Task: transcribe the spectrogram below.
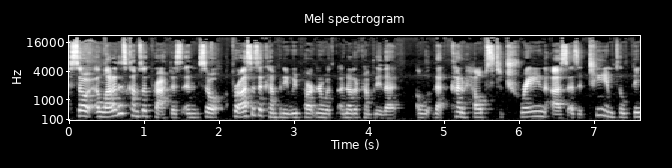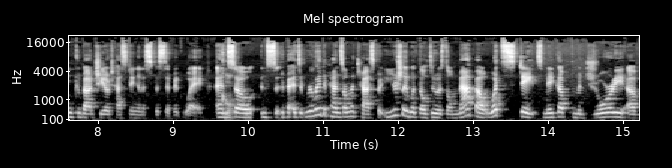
So a lot of this comes with practice. And so for us as a company, we partner with another company that that kind of helps to train us as a team to think about geotesting in a specific way. And Cool. so it really depends on the test, but usually what they'll do is they'll map out what states make up the majority of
